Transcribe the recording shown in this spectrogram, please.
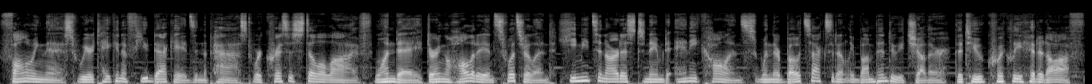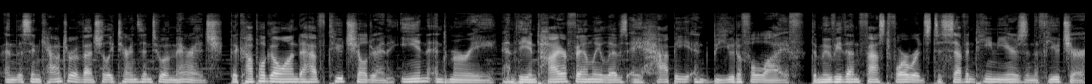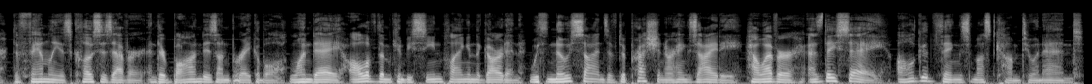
Following this, we are taken a few decades in the past where Chris is still alive. One day, during a holiday in Switzerland, he meets an artist named Annie Collins when their boats accidentally bump into each other. The two quickly hit it off, and this encounter eventually turns into a marriage. The couple go on to have two children, Ian and Marie, and the entire family lives a happy and beautiful life. The movie then fast forwards to 17 years in the future. The family is close as ever, and their bond is unbreakable. One day, all of them can be seen playing in the garden, with no signs of depression or anxiety. However, as they say, all good things must come to an end.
